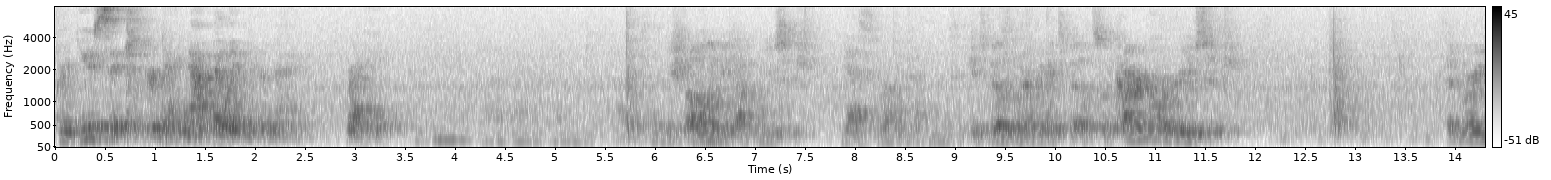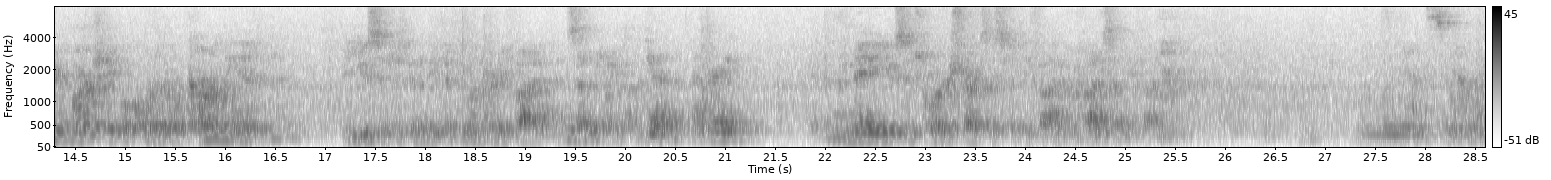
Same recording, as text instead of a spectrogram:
for usage through May, not billing through May, right? we should only be talking usage. Yes, we're only talking It gets billed whenever it gets billed. So the current quarter usage, February, March, April quarter that we're currently in, the usage is gonna be fifty-one thirty-five and seven twenty-five. Yep, I agree. And the May usage usage quarter strikes as 55 and 575. Mm, Yeah, it's not,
